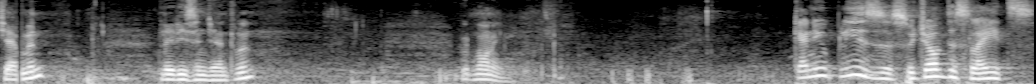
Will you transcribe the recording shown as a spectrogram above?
Chairman, ladies and gentlemen, good morning. Can you please switch off the slides?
